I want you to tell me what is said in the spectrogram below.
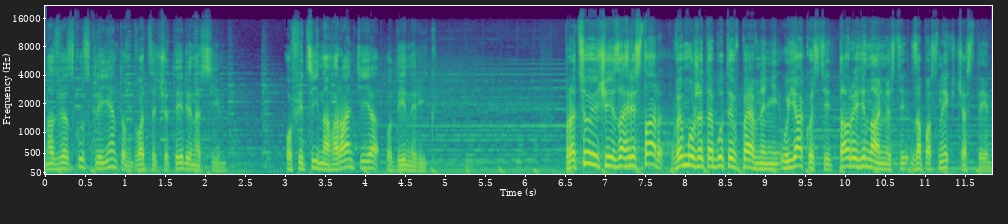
на зв'язку з клієнтом 24 на 7. Офіційна гарантія 1 рік. Працюючи із Агрістар, ви можете бути впевнені у якості та оригінальності запасних частин.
